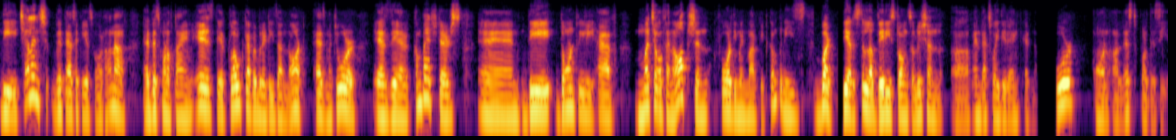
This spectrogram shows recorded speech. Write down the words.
the challenge with SAP S4 HANA at this point of time is their cloud capabilities are not as mature as their competitors, and they don't really have much of an option for the mid-market companies, but they are still a very strong solution, uh, and that's why they rank at number four on our list for this year.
